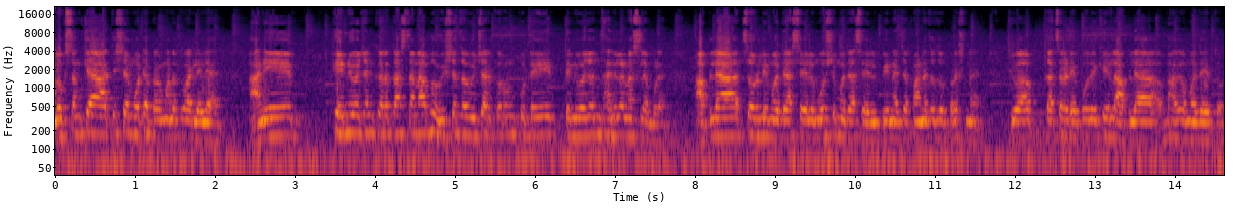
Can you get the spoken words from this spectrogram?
लोकसंख्या अतिशय मोठ्या प्रमाणात वाढलेली आहे. आणि हे नियोजन करत असताना भविष्याचा विचार करून कुठेही ते नियोजन झालेलं नसल्यामुळे आपल्या चोरलीमध्ये असेल मोशीमध्ये असेल पिण्याच्या पाण्याचा जो प्रश्न आहे किंवा कचरा डेपो देखील आपल्या भागामध्ये येतो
